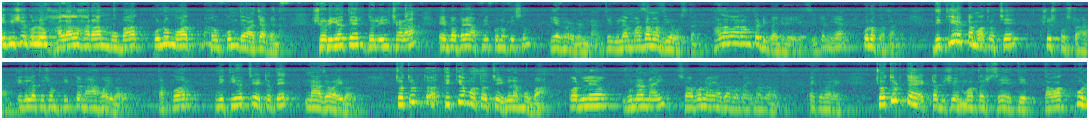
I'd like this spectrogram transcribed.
এই বিষয়গুলো হালাল, হারাম, মুবাক কোনো মত বা হুকুম দেওয়া যাবে না। শরীয়তের দলিল ছাড়া এ ব্যাপারে আপনি কোনো কিছু ইয়ে করবেন না, যেগুলো মাঝামাঝি অবস্থান। হালাল, হারাম তো ডিভাইড হয়ে গেছে, এটা নিয়ে কোনো কথা নেই। দ্বিতীয় একটা মত হচ্ছে সুস্পষ্ট হারাম, এগুলোতে সম্পৃক্ত না হওয়াই ভালো। তারপর নীতি হচ্ছে এটাতে না যাওয়াই ভালো। চতুর্থ, তৃতীয় মত হচ্ছে এগুলা মুবা করলেও গুণা নাই সব নাই আজাব নাই আছে একেবারে। চতুর্থ একটা বিষয় মত আসছে যে তাওয়াক্কুল,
